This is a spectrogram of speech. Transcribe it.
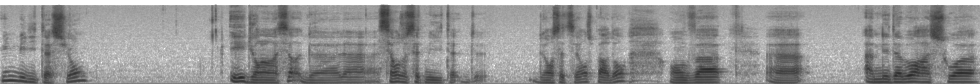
une méditation. Et durant la, séance de cette méditation, durant cette séance, pardon, on va euh, amener d'abord à soi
